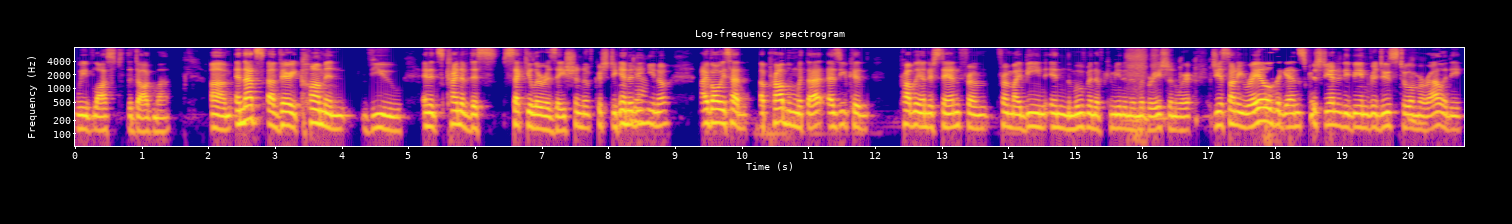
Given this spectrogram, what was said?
we've lost the dogma. Um, and that's a very common view. And it's kind of this secularization of Christianity, Yeah. you know. I've always had a problem with that, as you could probably understand from from my being in the movement of communion and liberation, where Giussani rails against Christianity being reduced to a morality.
